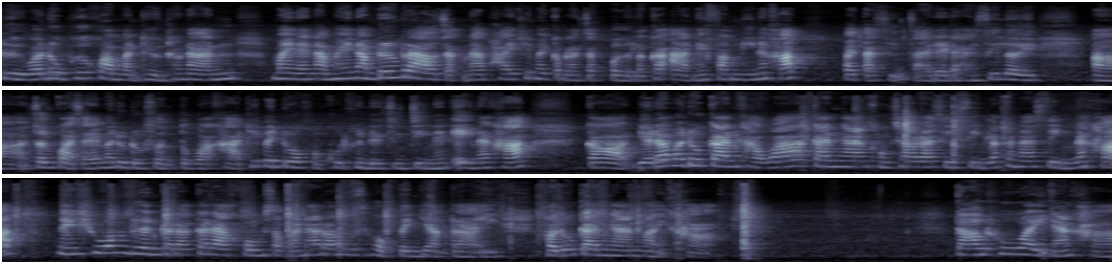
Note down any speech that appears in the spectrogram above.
หรือว่าดูเพื่อความบันเทิงเท่านั้น ไม่แนะนำให้นำเรื่องราวจากหน้าไพ่ที่ไม่กำลังจะเปิดแล้วก็อ่านในฟังนี้นะคะ ไปตัดสินใจใดๆทั้งสิ้นเลย จนกว่าจะได้มาดูดวงส่วนตัวค่ะ ที่เป็นดวงของคุณคืนเดือนจริง ๆ นั่นเองนะคะ ก็เดี๋ยวเรามาดูกันค่ะว่าการงานของชาวราศีสิงห์ลัคนาสิงห์นะคะ ในช่วงเดือนกรกฎาคม 2566 เป็นอย่างไร ขอดูการงานหน่อยค่ะ9ถ้วยนะคะ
